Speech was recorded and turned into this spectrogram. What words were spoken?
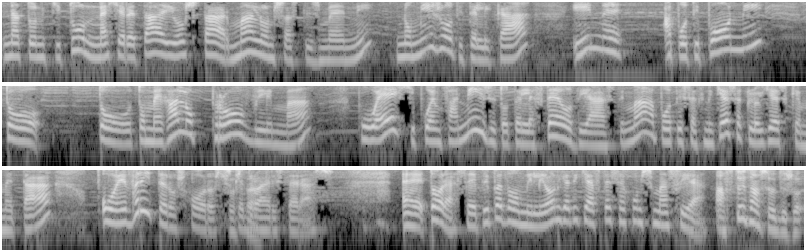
να τον κοιτούν, να χαιρετάει ως στάρ, μάλλον σαστισμένη, νομίζω ότι τελικά είναι, αποτυπώνει το, το, το μεγάλο πρόβλημα που έχει, που εμφανίζει το τελευταίο διάστημα από τις εθνικές εκλογές και μετά ο ευρύτερος χώρος της Σωστά. κεντροαριστεράς. Ε, τώρα, σε επίπεδο ομιλιών, γιατί και αυτές έχουν σημασία. Αυτό ήθελα να σε ρωτήσω.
